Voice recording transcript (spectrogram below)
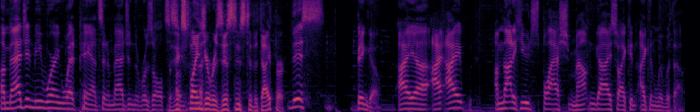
Imagine me wearing wet pants and imagine the results. This of- explains your resistance to the diaper. this bingo. I uh, I I I'm not a huge splash mountain guy, so I can I can live without.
